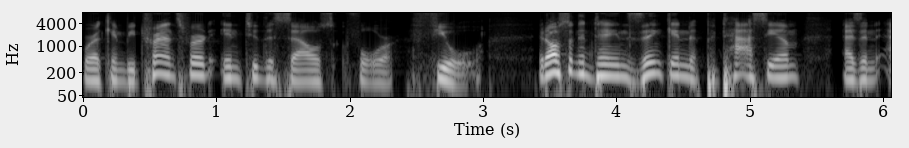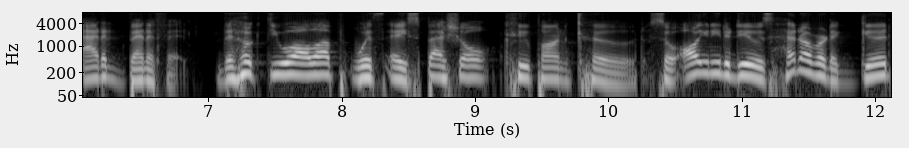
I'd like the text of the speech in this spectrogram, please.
where it can be transferred into the cells for fuel. It also contains zinc and potassium as an added benefit. They hooked you all up with a special coupon code. So all you need to do is head over to goodidea.us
